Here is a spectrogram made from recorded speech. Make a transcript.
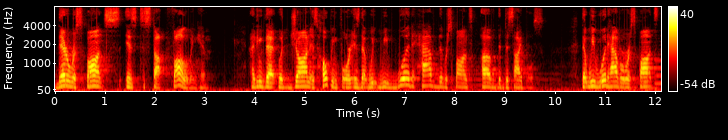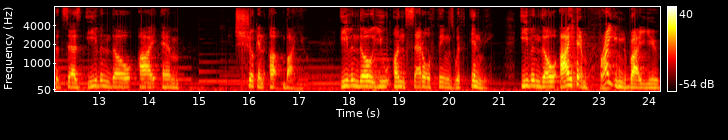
Their response is to stop following him. I think that what John is hoping for is that we, we would have the response of the disciples. That we would have a response that says, even though I am shooken up by you, even though you unsettle things within me, even though I am frightened by you,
